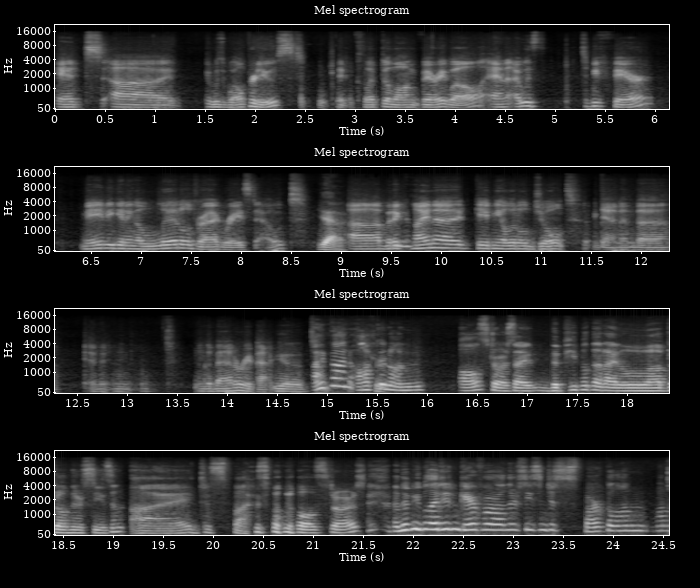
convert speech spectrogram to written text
it uh, it was well produced. It clipped along very well, and I was, to be fair, maybe getting a little drag raced out. Yeah. Uh, but it kind of gave me a little jolt again in the in, in, in the battery pack. Yeah. I find often on All Stars, I the people that I loved on their season, I despise on All Stars, and the people I didn't care for on their season just sparkle on. on...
